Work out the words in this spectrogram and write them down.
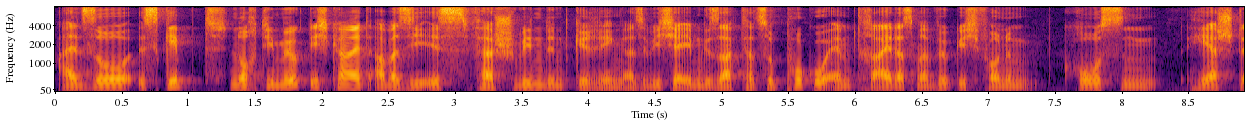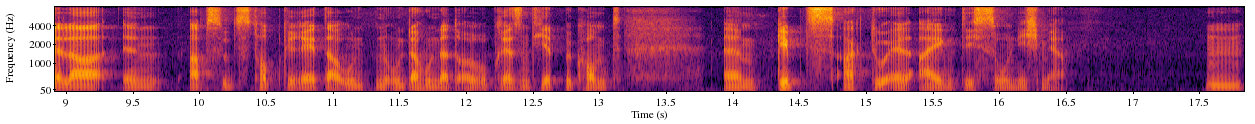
Also es gibt noch die Möglichkeit, aber sie ist verschwindend gering. Also wie ich ja eben gesagt habe, so Poco M3, dass man wirklich von einem großen Hersteller ein absolutes Top-Gerät da unten unter 100 Euro präsentiert bekommt ähm, gibt es aktuell eigentlich so nicht mehr. Mhm.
